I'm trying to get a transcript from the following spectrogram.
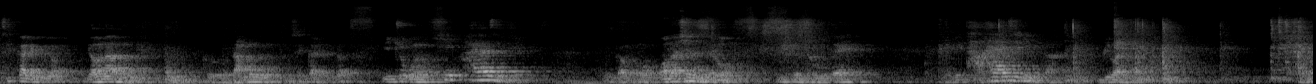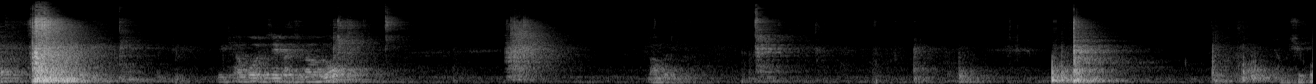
색깔이고요. 연한 그 나무 색깔이고요. 이쪽은 흰 하얀색이에요. 그러니까 뭐 원하시는 대로 주시면 좋은데 여기 다 하얀색이니까 미완성. 이렇게 하고 이제 마지막으로 마무리. 잠시고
